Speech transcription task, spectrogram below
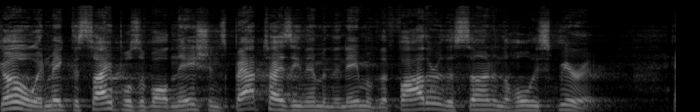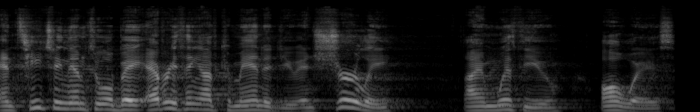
Go and make disciples of all nations, baptizing them in the name of the Father, the Son, and the Holy Spirit, and teaching them to obey everything I've commanded you. And surely I am with you always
